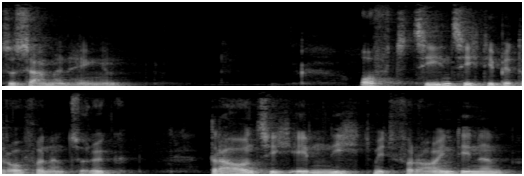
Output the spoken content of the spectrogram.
zusammenhängen. Oft ziehen sich die Betroffenen zurück, trauen sich eben nicht mit Freundinnen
